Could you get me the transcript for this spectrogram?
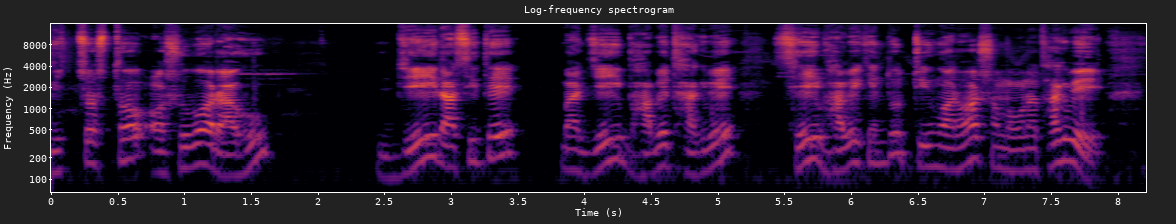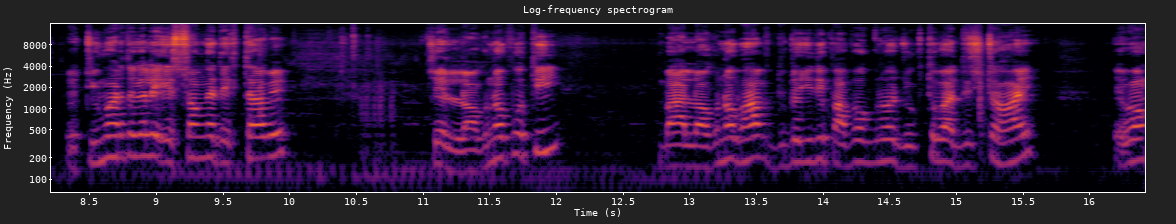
নিচ্চস্থ অশুভ রাহু যেই রাশিতে বা যেই ভাবে থাকবে, সেই ভাবে কিন্তু টিউমার হওয়ার সম্ভাবনা থাকবে। তো টিউমার হতে গেলে এর সঙ্গে দেখতে হবে যে লগ্নপতি বা লগ্নভাব দুটো যদি পাপগ্রহ যুক্ত বা দৃষ্ট হয় এবং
